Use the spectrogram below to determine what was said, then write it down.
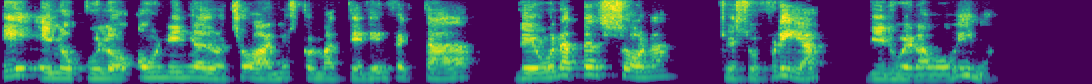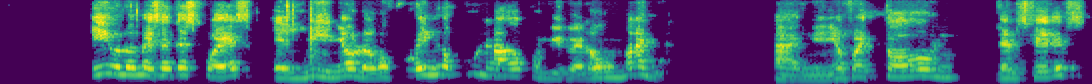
Y inoculó a un niño de 8 años con materia infectada de una persona que sufría viruela bovina. Y unos meses después, el niño luego fue inoculado con viruela humana. Ah, el niño fue todo un, James Phillips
